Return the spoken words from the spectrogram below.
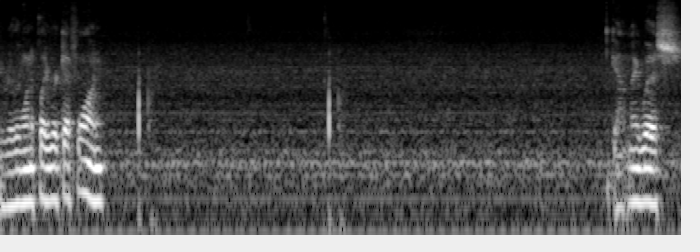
okay, really want to play rook f1. Got my wish.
